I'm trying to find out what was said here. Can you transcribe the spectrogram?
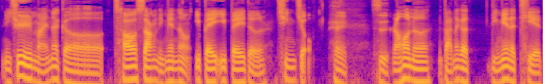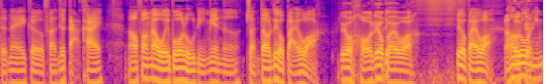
你去买那个超商里面那种一杯一杯的清酒，嘿，是然后呢，你把那个里面的铁的那一个，反正就打开，然后放到微波炉里面呢，转到六百瓦，六好六百瓦。六百瓦。然后如果你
